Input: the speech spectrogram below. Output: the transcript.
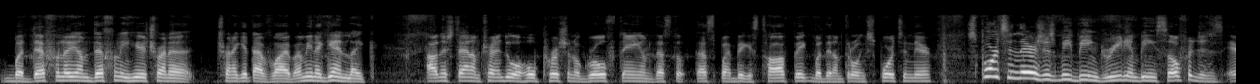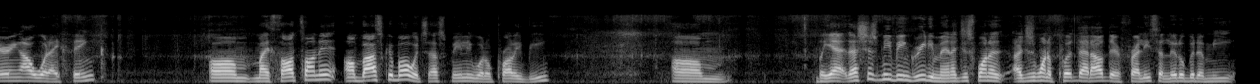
but definitely, I'm definitely here trying to trying to get that vibe. I mean, again, like I understand I'm trying to do a whole personal growth thing. That's the, that's my biggest topic, but then I'm throwing sports in there. Sports in there is just me being greedy and being selfish and just airing out what I think. Um, my thoughts on it on basketball, which that's mainly what it'll probably be. Um, but yeah, that's just me being greedy, man. I just want to I just want to put that out there for at least a little bit of me,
